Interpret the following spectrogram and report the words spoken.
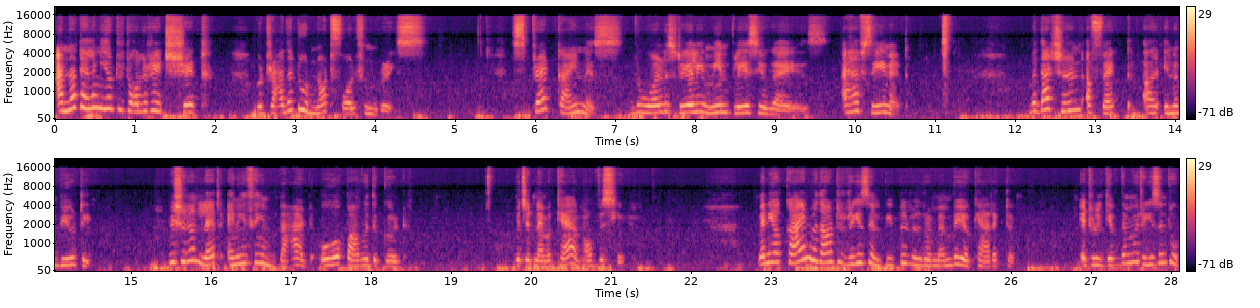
I'm not telling you to tolerate shit, but rather to not fall from grace. Spread kindness. The world is really a mean place, you guys. I have seen it. But that shouldn't affect our inner beauty. We shouldn't let anything bad overpower the good, which it never can, obviously. When you're kind without a reason, people will remember your character. It will give them a reason to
